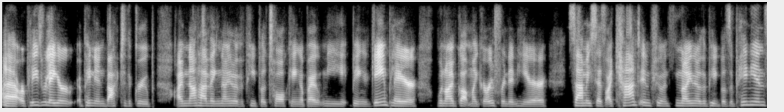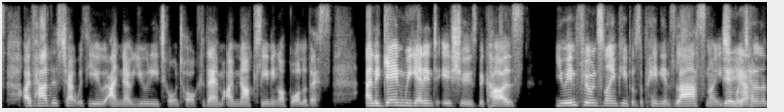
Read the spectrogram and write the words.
Uh, or please relay your opinion back to the group. I'm not having nine other people talking about me being a game player when I've got my girlfriend in here. Sammy says, I can't influence nine other people's opinions. I've had this chat with you, and now you need to go and talk to them. I'm not cleaning up all of this. And again, we get into issues because you influenced nine people's opinions last night Yeah, by yeah. telling them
